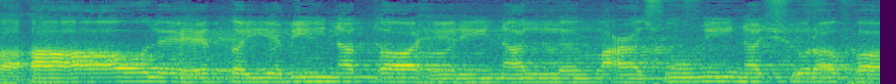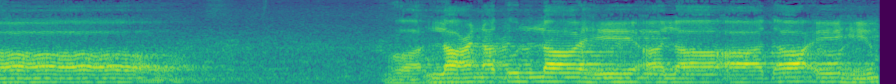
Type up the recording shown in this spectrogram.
وآله الطيبين الطاهرين المعصومين الشرفاء ولعنة الله على آدائهم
